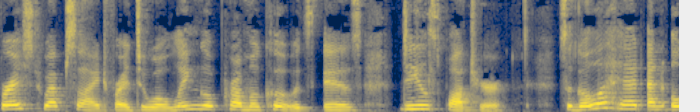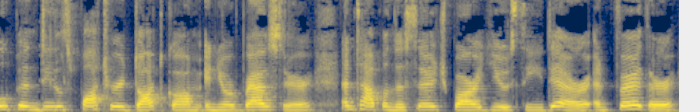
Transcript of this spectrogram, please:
first website for Duolingo promo codes is DealSpotter. So go ahead and open dealspotter.com in your browser and tap on the search bar you see there and further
